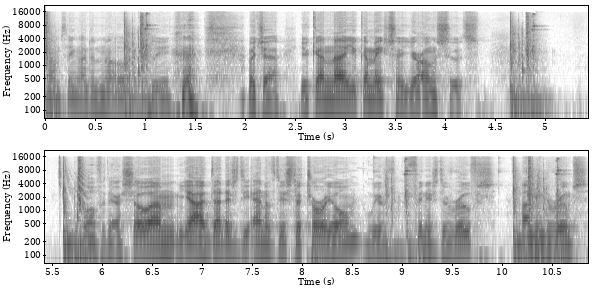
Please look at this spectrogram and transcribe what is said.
something. I don't know actually, but yeah, you can uh, you can make sure your own suits. Go over there. So um, yeah, that is the end of this tutorial. We've finished the roofs. I mean the rooms,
